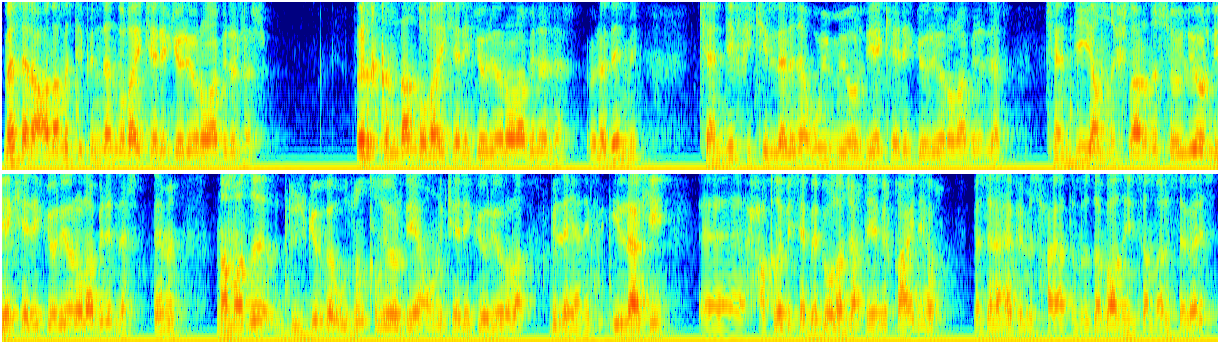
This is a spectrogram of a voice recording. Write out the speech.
Mesela adamı tipinden dolayı kerih görüyor olabilirler. Irkından dolayı kerih görüyor olabilirler. Öyle değil mi? Kendi fikirlerine uymuyor diye kerih görüyor olabilirler. Kendi yanlışlarını söylüyor diye kerih görüyor olabilirler. Değil mi? Namazı düzgün ve uzun kılıyor diye onu kerih görüyor olabilirler. Yani illaki e, haklı bir sebebi olacak diye bir kaide yok. Mesela hepimiz hayatımızda bazı insanları severiz,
